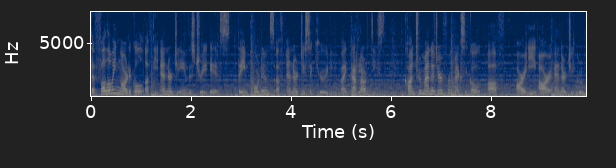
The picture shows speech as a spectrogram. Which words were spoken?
The following article of the energy industry is The Importance of Energy Security by Carla Ortiz, Country Manager for Mexico of RER Energy Group.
